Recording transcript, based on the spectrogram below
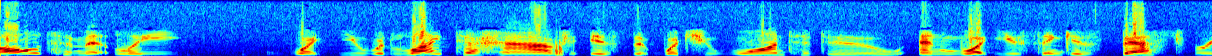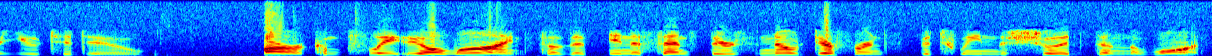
ultimately, what you would like to have is that what you want to do and what you think is best for you to do are completely aligned, so that in a sense there's no difference between the shoulds and the wants.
